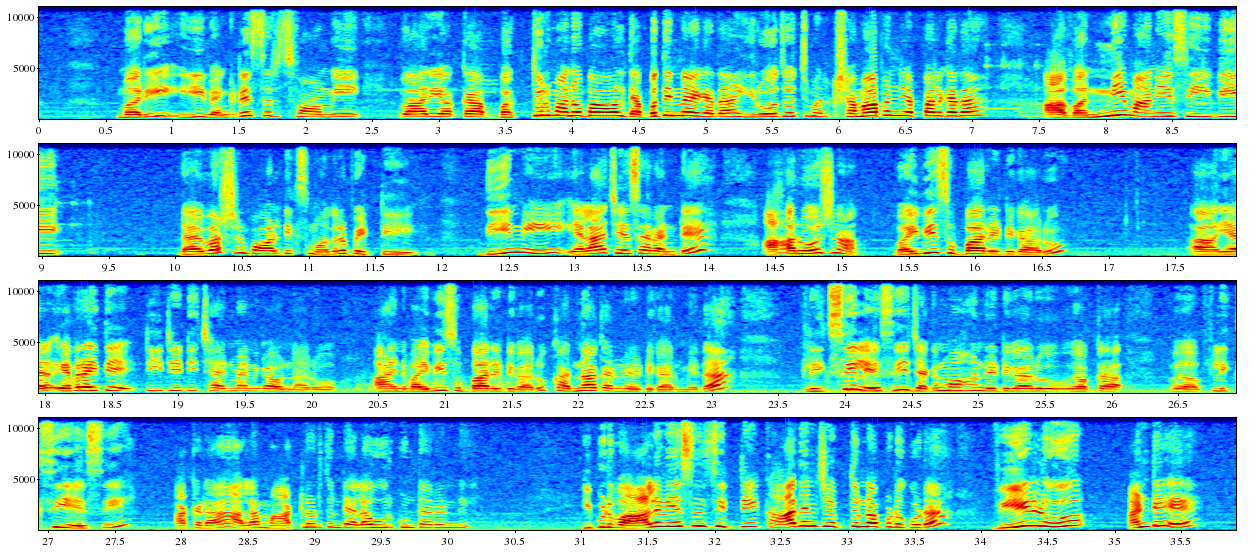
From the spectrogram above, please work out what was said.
మరి ఈ వెంకటేశ్వర స్వామి వారి యొక్క భక్తుల మనోభావాలు దెబ్బతిన్నాయి కదా. ఈరోజు వచ్చి మరి క్షమాపణ చెప్పాలి కదా. అవన్నీ మానేసి ఇవి డైవర్షన్ పాలిటిక్స్ మొదలుపెట్టి దీన్ని ఎలా చేశారంటే ఆ రోజున వైవి సుబ్బారెడ్డి గారు ఎవరైతే టీటీడీ చైర్మన్గా ఉన్నారో ఆయన వైవి సుబ్బారెడ్డి గారు కరుణాకర్ రెడ్డి గారి మీద ఫ్లిక్సీలు వేసి జగన్మోహన్ రెడ్డి గారు యొక్క ఫ్లిక్సీ ఫ్లెక్సీ వేసి అక్కడ అలా మాట్లాడుతుంటే ఎలా ఊరుకుంటారండి? ఇప్పుడు వాళ్ళు వేసిన సిట్టే కాదని చెప్తున్నప్పుడు కూడా వీళ్ళు అంటే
